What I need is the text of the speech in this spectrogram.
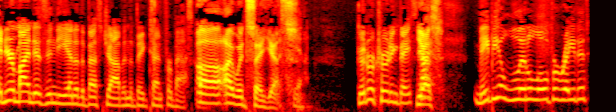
in your mind, is Indiana the best job in the Big Ten for basketball? Uh, I would say yes. Yeah. Good recruiting base. Yes. Maybe a little overrated.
